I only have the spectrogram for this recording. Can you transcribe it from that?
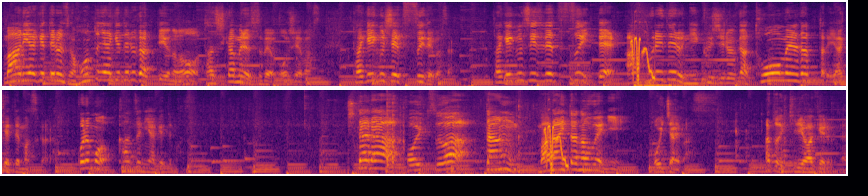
周り焼けてるんですが本当に焼けてるかっていうのを確かめる術を教えます。竹串でつついてください。竹串でつついて溢れ出る肉汁が透明だったら焼けてますから。これも完全に焼けてます。したらこいつは一旦まな板の上に置いちゃいます。後で切り分けるね。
